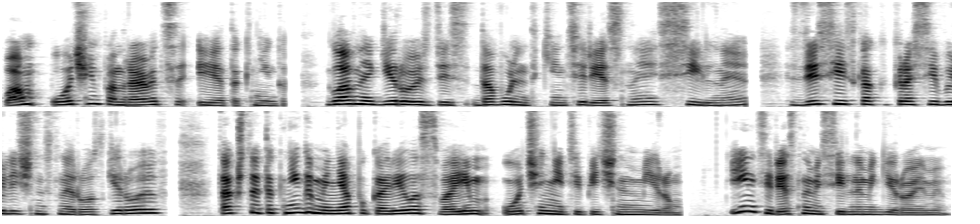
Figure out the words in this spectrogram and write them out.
вам очень понравится и эта книга. Главные герои здесь довольно-таки интересные, сильные. Здесь есть как и красивый личностный рост героев. Так что эта книга меня покорила своим очень нетипичным миром и интересными сильными героями.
